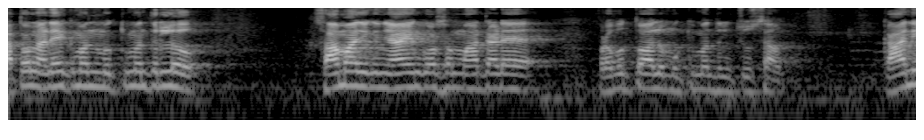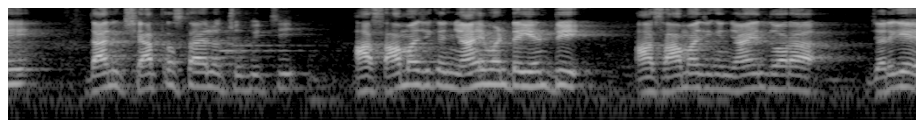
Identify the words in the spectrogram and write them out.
గతంలో అనేక మంది ముఖ్యమంత్రులు సామాజిక న్యాయం కోసం మాట్లాడే ప్రభుత్వాలు ముఖ్యమంత్రులు చూసాం. కానీ దాన్ని క్షేత్రస్థాయిలో చూపించి ఆ సామాజిక న్యాయం అంటే ఏంటి? ఆ సామాజిక న్యాయం ద్వారా జరిగే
